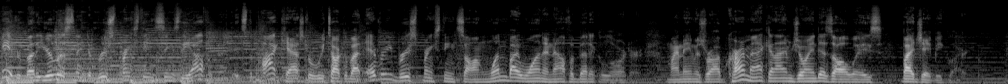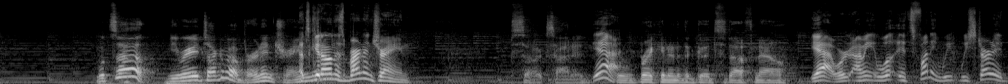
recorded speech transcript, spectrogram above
Hey, everybody, you're listening to Bruce Springsteen Sings the Alphabet. It's the podcast where we talk about every Bruce Springsteen song one by one in alphabetical order. My name is Rob Carmack, and I'm joined, as always, by JB Clark. What's up? You ready to talk about Burning Train? Let's get on this burning train. So excited. Yeah. We're breaking into the good stuff now. Yeah, we're. I mean, well, it's funny. We, we started.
